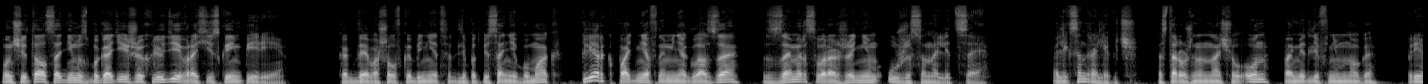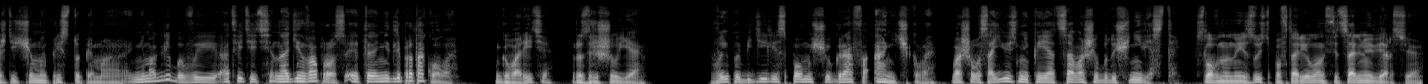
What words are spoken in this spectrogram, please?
Он считался одним из богатейших людей в Российской империи. Когда я вошел в кабинет для подписания бумаг, клерк, подняв на меня глаза, замер с выражением ужаса на лице. «Александр Олегович», — осторожно начал он, помедлив немного, — «прежде чем мы приступим, а не могли бы вы ответить на один вопрос? Это не для протокола». «Говорите», — разрешил я. «Вы победили с помощью графа Анечкова, вашего союзника и отца вашей будущей невесты», словно наизусть повторил он официальную версию.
